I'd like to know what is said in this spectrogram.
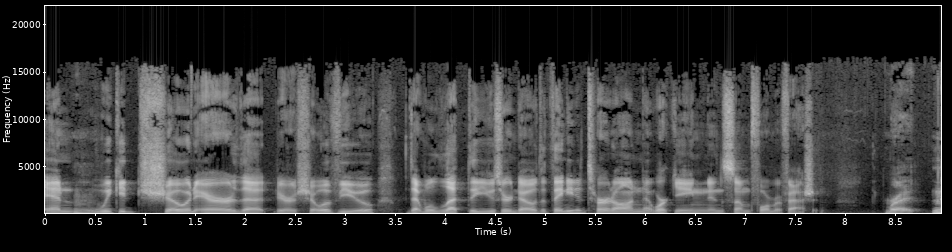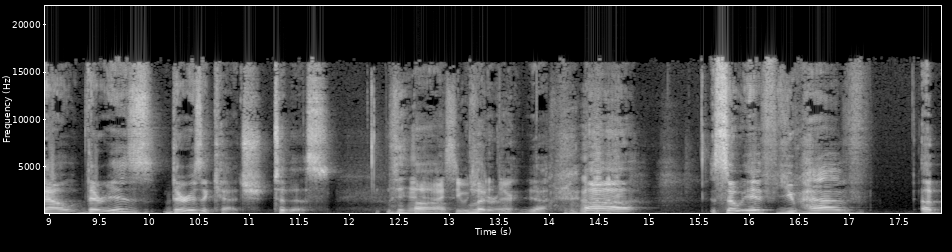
and mm -hmm. we could show an error that or show a view that will let the user know that they need to turn on networking in some form or fashion right now there is there is a catch to this uh, i see what you did there yeah uh, so if you have a,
